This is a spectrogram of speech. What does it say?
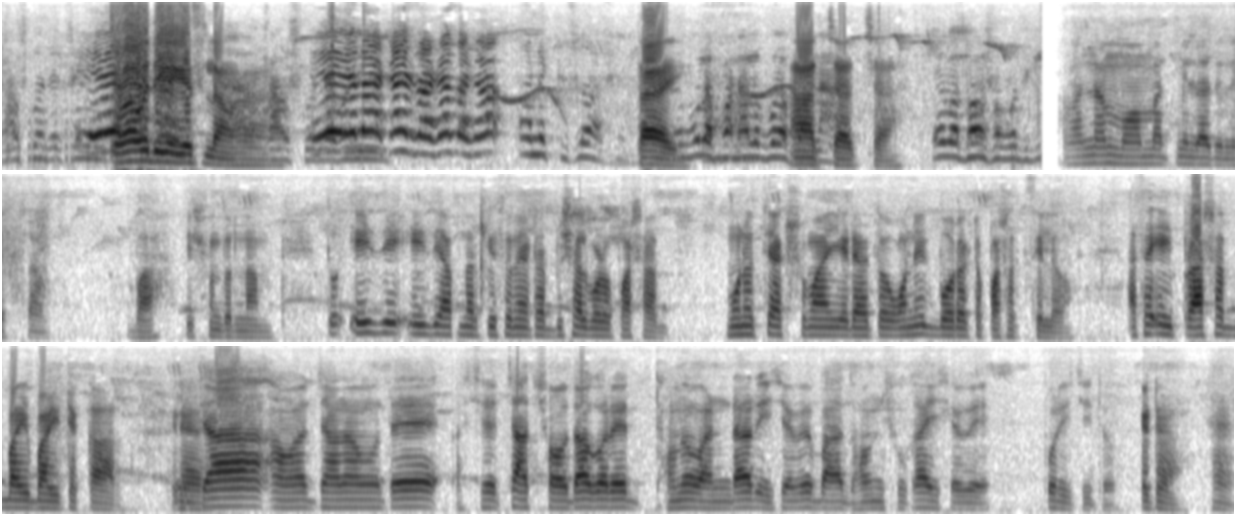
কাগজ কুয়া দেখছে। এ- ওরা ওইদিকে গেছিলাম হ্যাঁ। কাগজ কুয়া এই এলাকায় জায়গা জায়গা অনেক কিছু আছে। তাই? ওগুলা ফানালো পুরা আচ্ছা আচ্ছা। এবার ধন সম্পত্তি কি? আমার নাম মোহাম্মদ মিলাদুল ইসলাম। বাহ কি সুন্দর নাম। তো এই যে এই যে আপনার পিছনে একটা বিশাল বড় প্রাসাদ মনে হচ্ছে এক সময় এটা হয়তো অনেক বড় একটা প্রাসাদ ছিল। আচ্ছা এই প্রাসাদ বা এই বাড়িটা কার? এটা আমার জানা মতে হচ্ছে চাঁদ সৌদাগরের ধন ভাণ্ডার হিসেবে বা ধন সুখা হিসেবে পরিচিত। এটা? হ্যাঁ।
